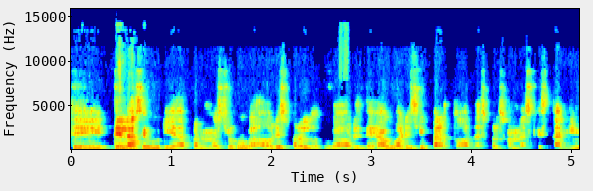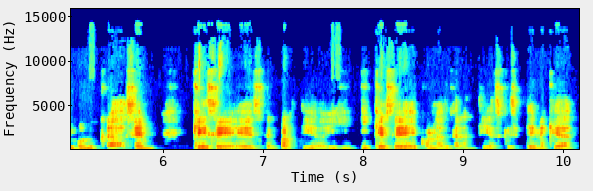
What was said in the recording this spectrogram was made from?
de, la seguridad para nuestros jugadores, para los jugadores de Jaguares y para todas las personas que están involucradas en que se dé este partido y, que se dé con las garantías que se tiene que dar.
